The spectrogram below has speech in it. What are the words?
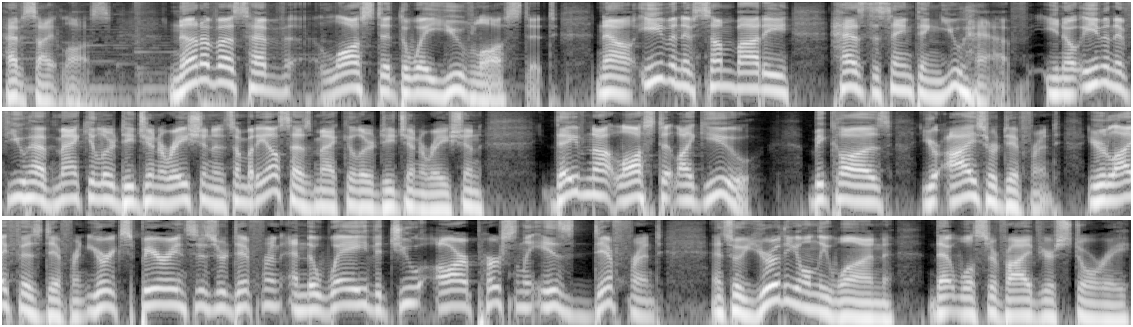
have sight loss. None of us have lost it the way you've lost it. Now, even if somebody has the same thing you have, you know, even if you have macular degeneration and somebody else has macular degeneration, they've not lost it like you because your eyes are different, your life is different, your experiences are different, and the way that you are personally is different. And so you're the only one that will survive your story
